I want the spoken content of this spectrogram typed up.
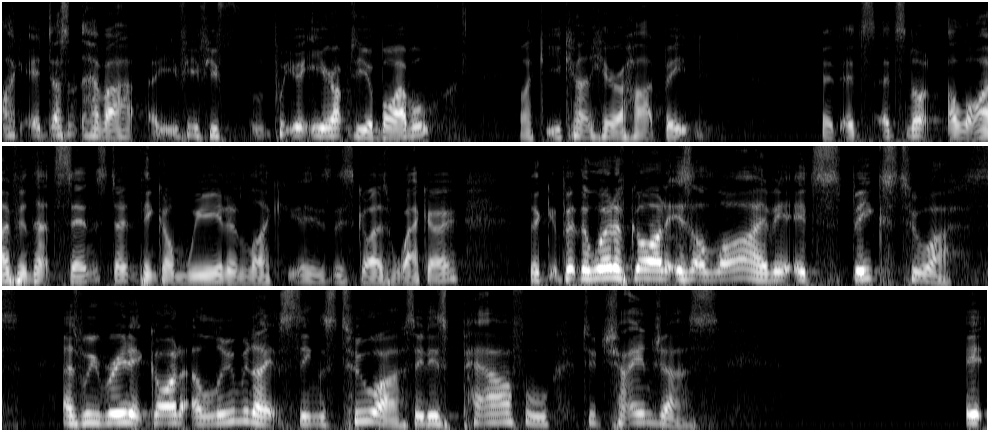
like, it doesn't have a. If, if you put your ear up to your Bible, like, you can't hear a heartbeat. It, it's, it's not alive in that sense. Don't think I'm weird and like this guy's wacko. The, but the Word of God is alive, it, it speaks to us. As we read it, God illuminates things to us. It is powerful to change us. It,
